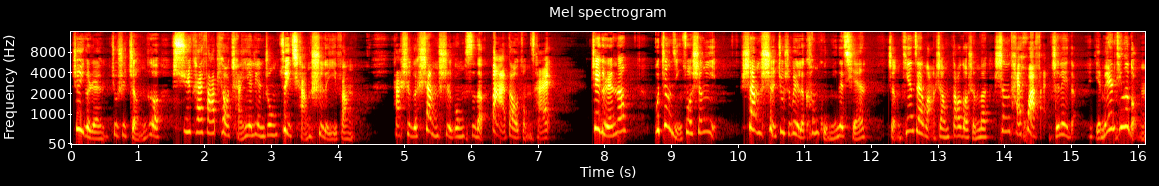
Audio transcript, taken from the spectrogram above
这个人就是整个虚开发票产业链中最强势的一方，他是个上市公司的霸道总裁。这个人呢，不正经做生意，上市就是为了坑股民的钱，整天在网上叨叨什么生态化反之类的，也没人听得懂。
